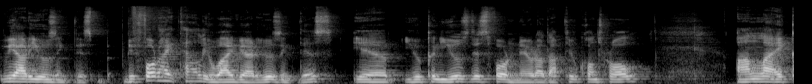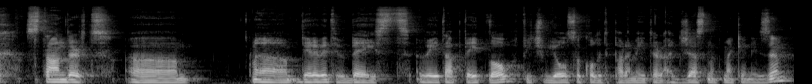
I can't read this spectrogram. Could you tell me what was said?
we are using this? Before I tell you why we are using this, you can use this for neuroadaptive control. Unlike standard um, um, derivative-based weight update law, which we also call it parameter adjustment mechanism,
